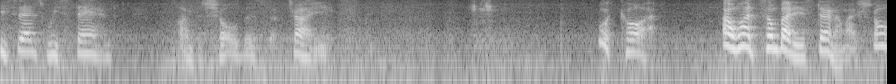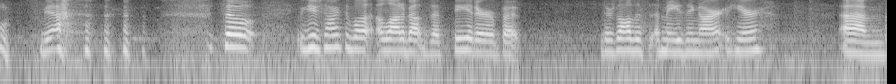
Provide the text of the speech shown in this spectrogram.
He says we stand on the shoulders of giants. What God? I want somebody to stand on my shoulders. Yeah. so you've talked about a lot about the theater, but there's all this amazing art here. Um,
